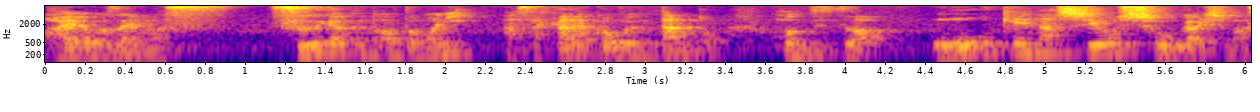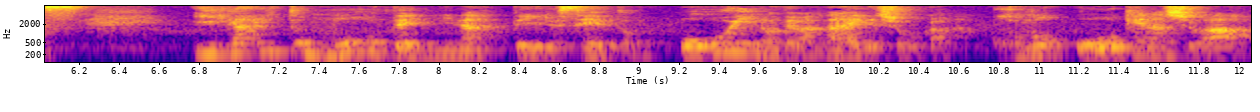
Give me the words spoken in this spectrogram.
はようございます。数学のお供に朝から古文単語。本日は大けなしを紹介します。意外と盲点になっている生徒も多いのではないでしょうか。この大けなしは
